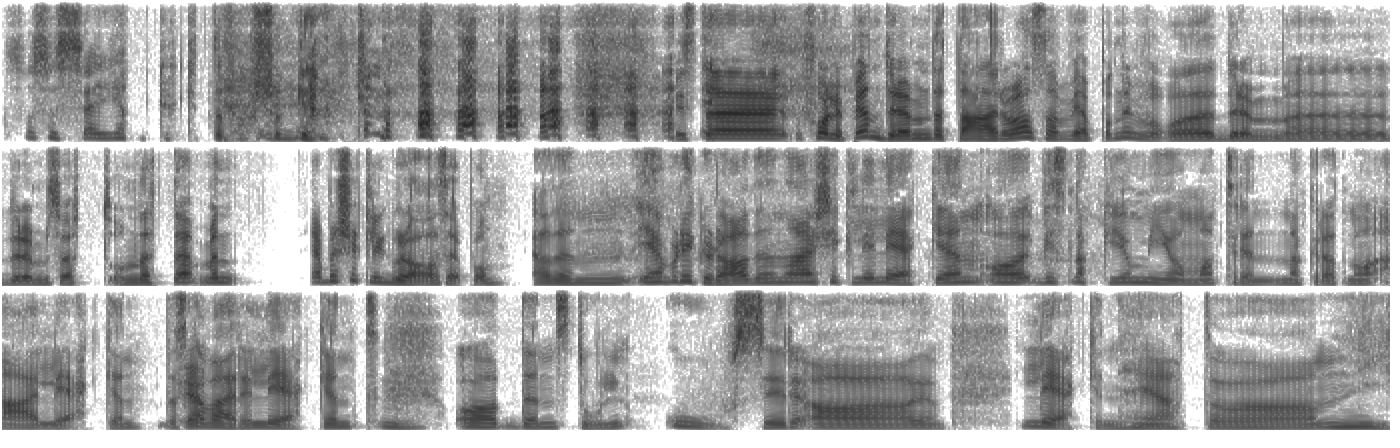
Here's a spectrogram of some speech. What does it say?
så syns jeg jaggu ikke det var så gærent. Hvis det Foreløpig en drøm, dette her òg. Altså, vi er på nivået drøm, drømsøtt om dette. Men jeg ble skikkelig glad av å se på den. Ja, den, jeg blir glad. Den er skikkelig leken. Og vi snakker jo mye om at trenden akkurat nå er leken. Det skal Ja. være lekent. Mm. Og den stolen oser av lekenhet og ny,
